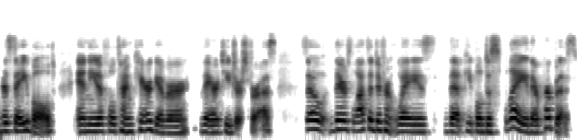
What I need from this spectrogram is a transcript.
disabled and need a full time caregiver, they're teachers for us. So there's lots of different ways that people display their purpose.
